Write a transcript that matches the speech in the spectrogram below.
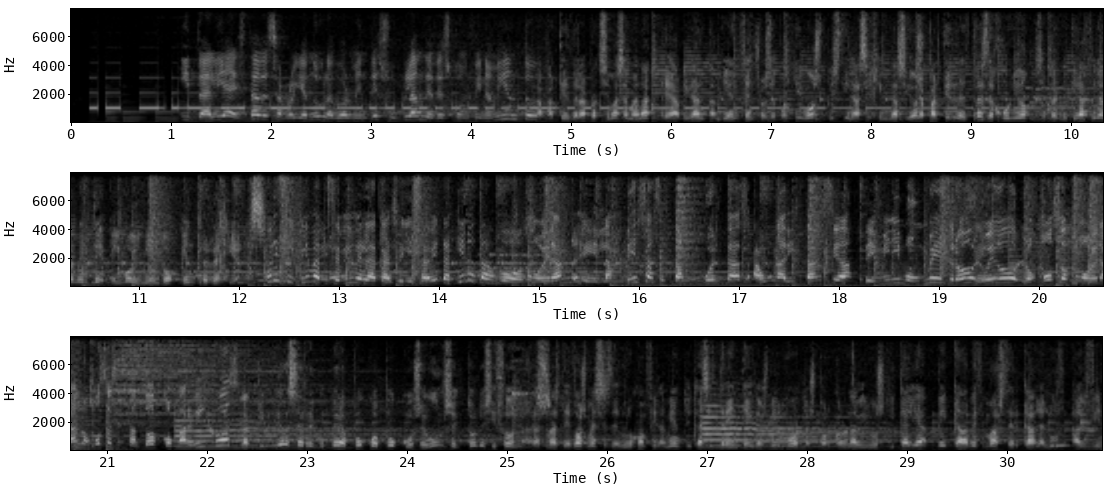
Italia está desarrollando gradualmente su plan de desconfinamiento. A partir de la próxima semana reabrirán también centros deportivos, piscinas y gimnasios y a partir del 3 de junio se permitirá finalmente el movimiento entre regiones. ¿Cuál es el clima que se vive en la calle, Elizabeth? ¿Qué notas vos? Como verán, eh, las mesas están puestas a una distancia de mínimo un metro. Luego los mozos, como verán, los mozos están todos con barbijos. La actividad se recupera poco a poco según sectores y zonas. Tras más de dos meses de duro confinamiento y casi 32.000 muertos por coronavirus, Italia ve cada vez más cerca la luz al final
